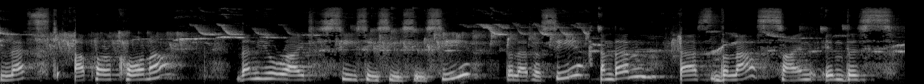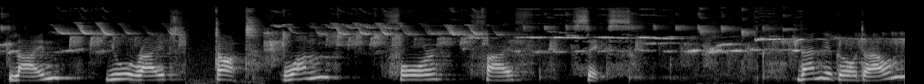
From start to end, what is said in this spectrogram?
left upper corner. Then you write C, C, C, C, C, the letter C. And then, as the last sign in this line, you write dot. One, four, five, six. Then you go down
